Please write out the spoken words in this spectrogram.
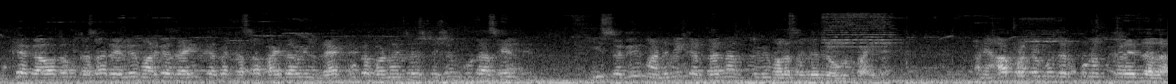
कुठल्या गावातून कसा रेल्वे मार्ग जाईल त्याचा कसा फायदा होईल रॅक कुठं बनवायचं स्टेशन कुठं असेल ही सगळी मांडणी करताना तुम्ही मला सगळं जवळून पाहिलंय. आणि हा प्रकल्प जर पूर्ण करायचा झाला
